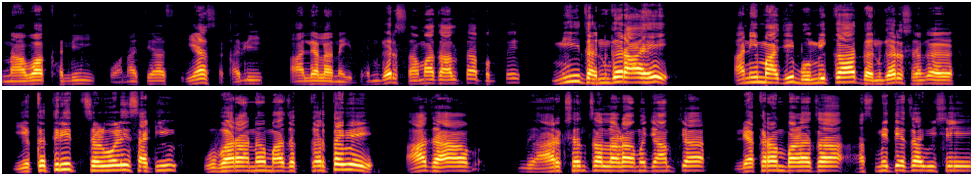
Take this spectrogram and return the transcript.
नावाखाली कोणाच्या श्रेयासाखाली आलेला नाही. धनगर समाज आलता फक्त मी धनगर आहे आणि माझी भूमिका धनगर संघ एकत्रित चळवळीसाठी उभं राहणं माझं कर्तव्य आहे. आज हा आरक्षणचा लढा म्हणजे आमच्या लेकरांबाळाचा अस्मितेचा विषय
